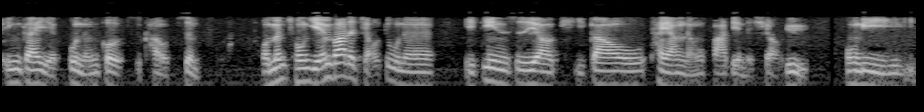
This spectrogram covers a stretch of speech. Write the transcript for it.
应该也不能够只靠政府。我们从研发的角度呢，一定是要提高太阳能发电的效率、风力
